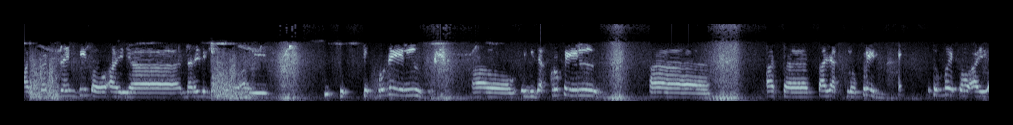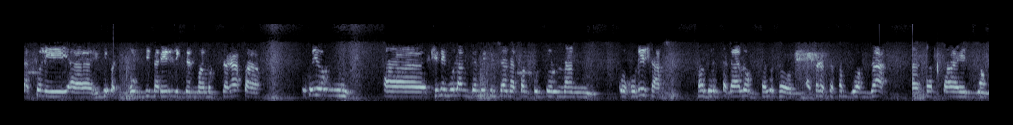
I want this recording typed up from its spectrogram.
Ang first name dito ay ah, narinig ko ay Cipronil, uh, Imidaclopil, uh, at uh, Thiacloprid. Itong mga ito ay actually uh, hindi pa hindi naririnig ng mga magsarapa. Ito yung uh, sinimulang gamitin sana pagkontrol ng kukulisak sa Northern Tagalog, sa Luzon, at saka sa Sambuanga. Uh, sometime ng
